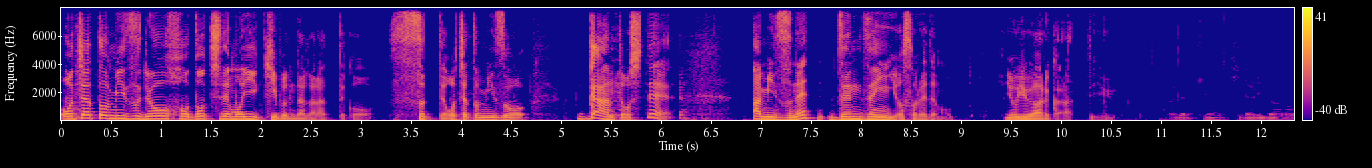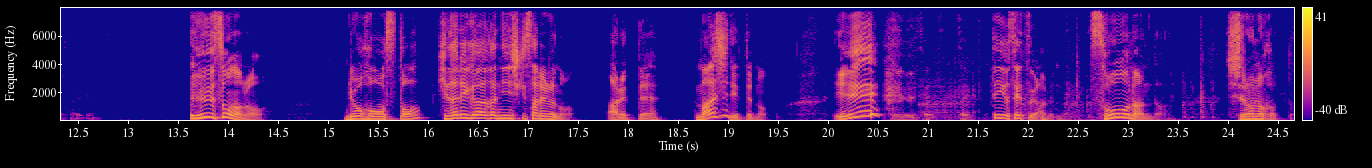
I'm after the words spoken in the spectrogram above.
お茶と水両方どっちでもいい気分だからってこうスッてお茶と水をガーンって押してあ水ね。全然いいよそれでも。余裕あるからっていう。あれでも基本左側が押されるんですよ。えー、そうなの？両方押すと？左側が認識されるの？あれって？マジで言ってんの？えー、っていう説説っていう説があるんだ。そうなんだ。知らなかった。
